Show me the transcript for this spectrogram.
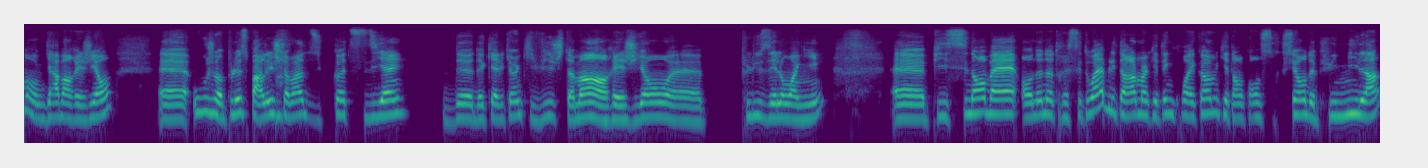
donc gab en région. euh, où je vais plus parler justement du quotidien de, quelqu'un qui vit justement en région euh, plus éloignée. Euh, puis sinon, ben, on a notre site web, littoralmarketing.com, qui est en construction depuis 1000 ans.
